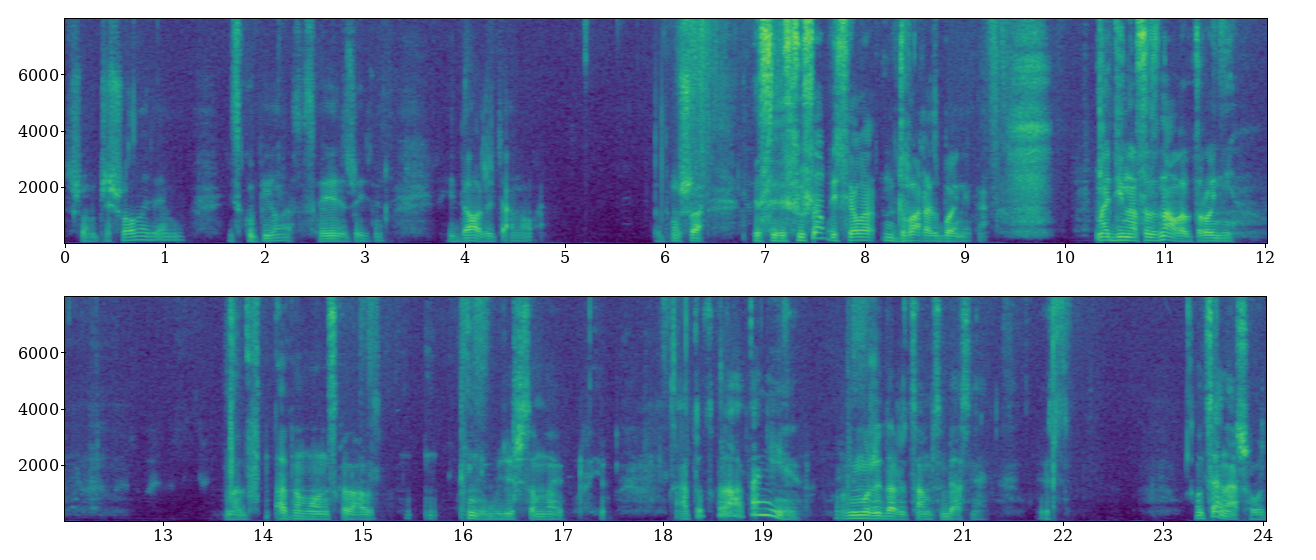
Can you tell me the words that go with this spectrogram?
что Он пришел на землю, искупил нас своей жизнью и дал життя новое. Потому что с Иисусом висело два разбойника. Один осознал, а второй не. Вот Одному он сказал, ты не будешь со мной в раю. А тот сказал, та ні. Он не может даже сам себя снять. То есть, оце наше вот.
